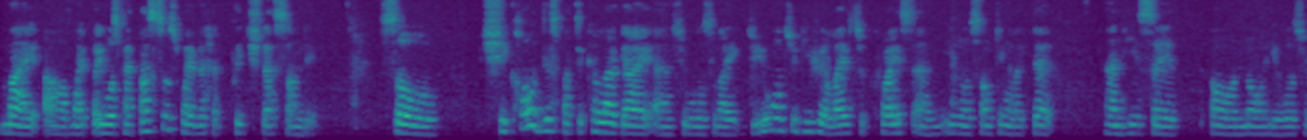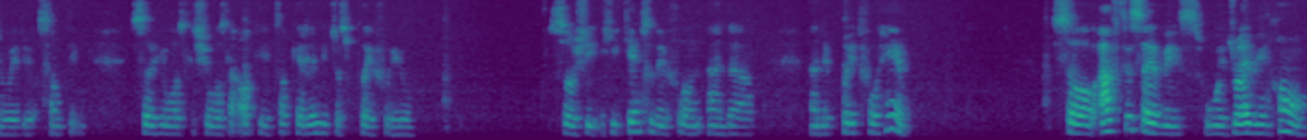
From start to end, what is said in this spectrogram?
my uh, my it was my pastor's wife that had preached that Sunday. So she called this particular guy and she was like, "Do you want to give your life to Christ?" and you know something like that. And he said, "Oh no, he wasn't ready or something." So he was she was like, "Okay, it's okay. Let me just pray for you." So she he came to the phone and uh, and they prayed for him. So after service, we we're driving home.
